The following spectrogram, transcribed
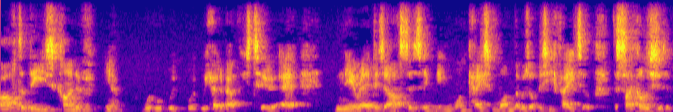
after these kind of, you know, we, we, we heard about these two air, near air disasters in, in one case and one that was obviously fatal. The psychologists have,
